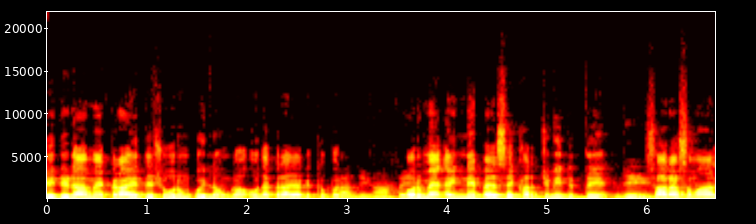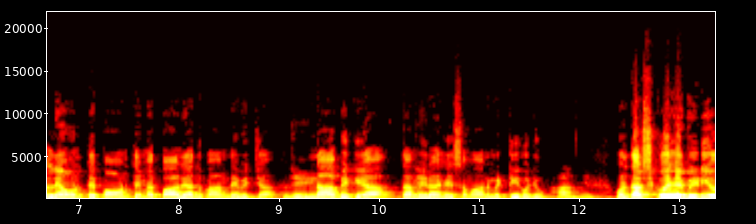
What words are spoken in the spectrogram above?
ਕਿ ਜਿਹੜਾ ਮੈਂ ਕਿਰਾਏ ਤੇ ਸ਼ੋਰੂਮ ਕੋਈ ਲਵਾਂਗਾ ਉਹਦਾ ਕਿਰਾਇਆ ਕਿੱਥੋਂ ਭਰਾਂ? ਹਾਂਜੀ ਹਾਂ ਸਹੀ ਔਰ। ਮੈਂ ਇੰਨੇ ਪੈਸੇ ਖਰਚ ਵੀ ਦਿੱਤੇ ਸਾਰਾ ਸਮਾਨ ਲਿਆਉਣ ਤੇ ਪਾਉਣ ਤੇ ਮੈਂ ਪਾ ਲਿਆ ਦੁਕਾਨ ਦੇ ਵਿੱਚ। ਨਾ ਵਿਕਿਆ ਤਾਂ ਮੇਰਾ ਇਹ ਸਮਾਨ ਮਿੱਟੀ ਹੋ ਜੂ। ਹਾਂਜੀ। ਹੁਣ ਦਰਸ਼ਕੋ ਇਹ ਵੀਡੀਓ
